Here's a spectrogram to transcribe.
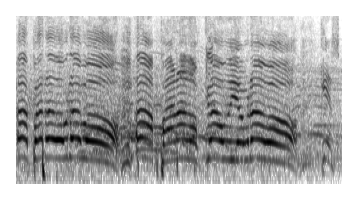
Ha parado Bravo. Ha parado Claudio Bravo. Es-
